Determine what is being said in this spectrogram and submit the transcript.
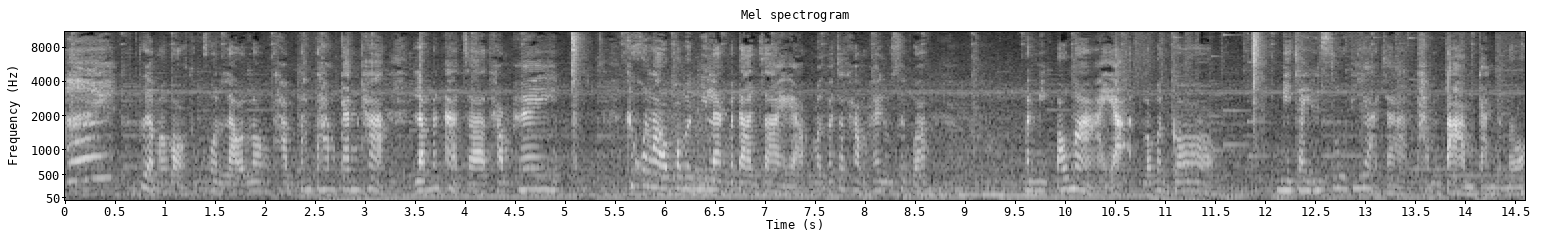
เฮ้ย เผื่อมาบอกทุกคนแล้วลองทำตามๆกันค่ะ แล้วมันอาจจะทำให้คือคนเราพอมันมีแรงบันดาลใจอะ่ะ มันก็จะทำให้รู้สึกว่า มันมีเป้าหมายอะ่ะ แล้วมันก็ มีใจฮึดสู้ที่อยากจะทำตามกันเนาะ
